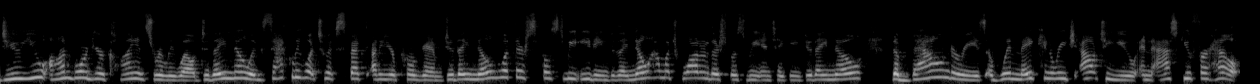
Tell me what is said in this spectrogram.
do you onboard your clients really well? Do they know exactly what to expect out of your program? Do they know what they're supposed to be eating? Do they know how much water they're supposed to be intaking? Do they know the boundaries of when they can reach out to you and ask you for help?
